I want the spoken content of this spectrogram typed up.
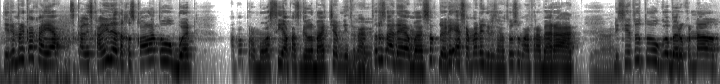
jadi mereka kayak sekali-sekali datang ke sekolah tuh buat apa promosi apa segala macam gitu kan. Yes. Terus ada yang masuk dari SMA Negeri 1 Sumatera Barat. Ya. Di situ tuh gue baru kenal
